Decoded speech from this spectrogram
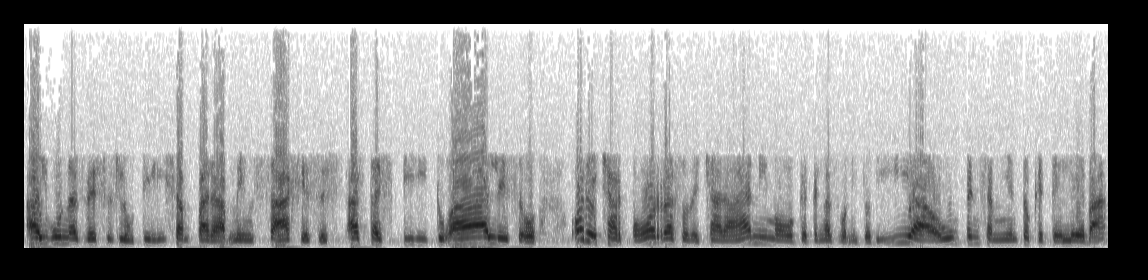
algunas veces lo utilizan para mensajes hasta espirituales o, o de echar porras o de echar ánimo o que tengas bonito día o un pensamiento que te eleva,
